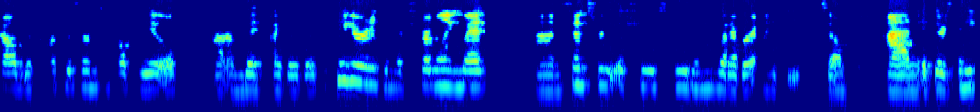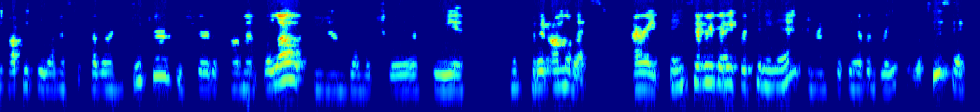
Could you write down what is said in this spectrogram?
child with autism to help you um, with either their behavior, anything they're struggling with, um, sensory issues, feeding, whatever it might be. So um, if there's any topic you want us to cover in the future, be sure to comment below and we'll make sure we put it on the list. All right. Thanks everybody for tuning in and I hope you have a great day.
